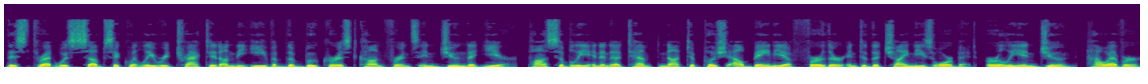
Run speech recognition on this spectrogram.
This threat was subsequently retracted on the eve of the Bucharest Conference in June that year, possibly in an attempt not to push Albania further into the Chinese orbit. Early in June, however,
